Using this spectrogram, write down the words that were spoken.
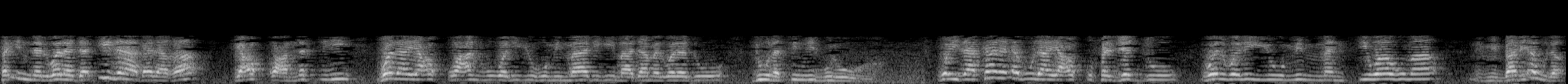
فإن الولد إذا بلغ يعق عن نفسه ولا يعق عنه وليه من ماله ما دام الولد دون سن البلوغ. وإذا كان الأب لا يعق فالجد والولي ممن سواهما من باب أولى.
